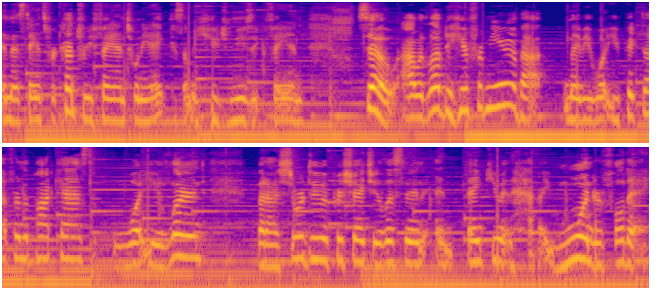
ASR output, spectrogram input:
and that stands for Country Fan 28 because I'm a huge music fan. So, I would love to hear from you about maybe what you picked up from the podcast, what you learned, but I sure do appreciate you listening and thank you and have a wonderful day.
